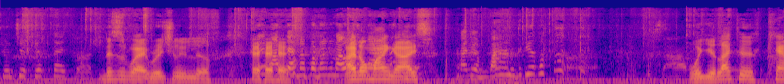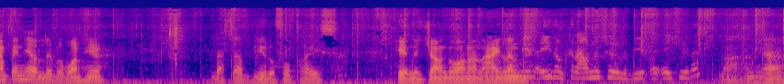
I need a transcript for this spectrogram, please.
ជួនជាតិទៀតទេ This is where I originally live. តែតែប៉ុណ្ណឹងនៅ I don't mind, guys. តែវាមិនបានទៀត Would you like to camp in here, live at one here? That's a beautiful place. Here in the jungle on an island. មានអីក្នុងក្រោមនេះធ្វើរបៀបអីអីទៀតទេបាទ Yes.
